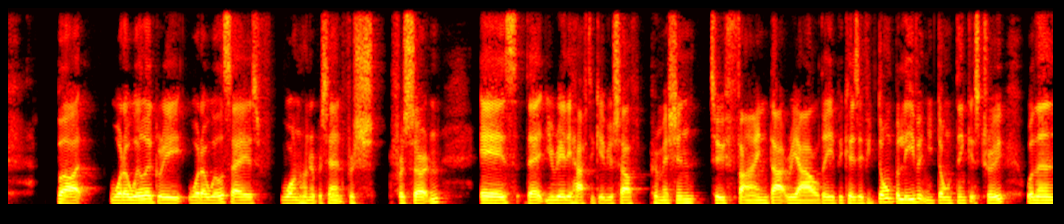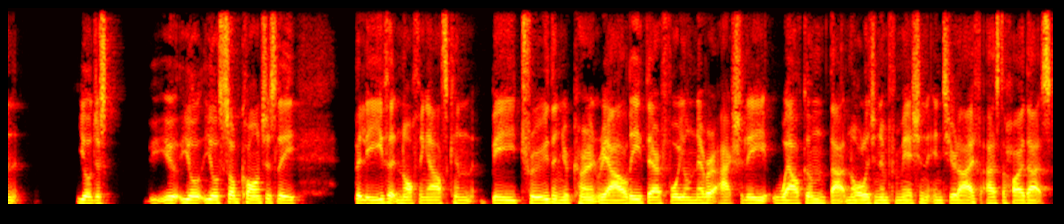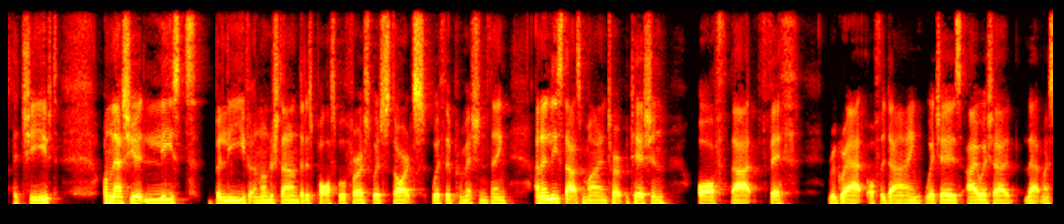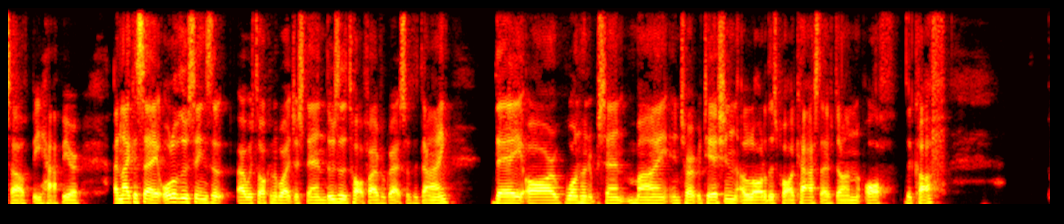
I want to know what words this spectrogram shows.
But what I will agree, what I will say is 100% for, for certain is that you really have to give yourself permission to find that reality because if you don't believe it and you don't think it's true, well then you'll just you you'll you'll subconsciously believe that nothing else can be true than your current reality. Therefore, you'll never actually welcome that knowledge and information into your life as to how that's achieved unless you at least believe and understand that it's possible first, which starts with the permission thing. And at least that's my interpretation of that fifth regret of the dying, which is I wish I'd let myself be happier. And like I say, all of those things that I was talking about just then, those are the top five regrets of the dying they are 100% my interpretation. A lot of this podcast I've done off the cuff.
